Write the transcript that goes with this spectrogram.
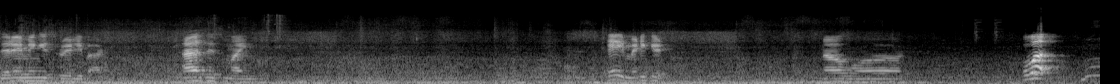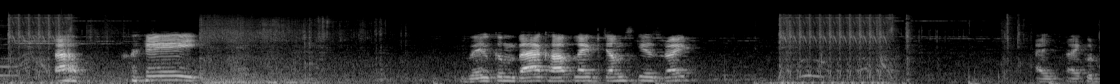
Their aiming is really bad. As is mine. Hey, medikit. Now what? What? Ah, hey. Welcome back, Half-Life jump scares, right? I I could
